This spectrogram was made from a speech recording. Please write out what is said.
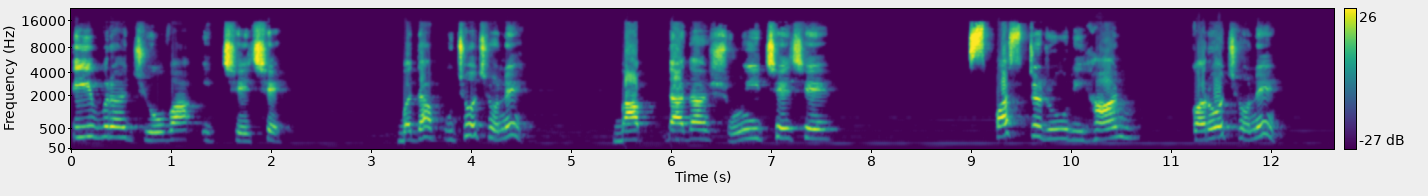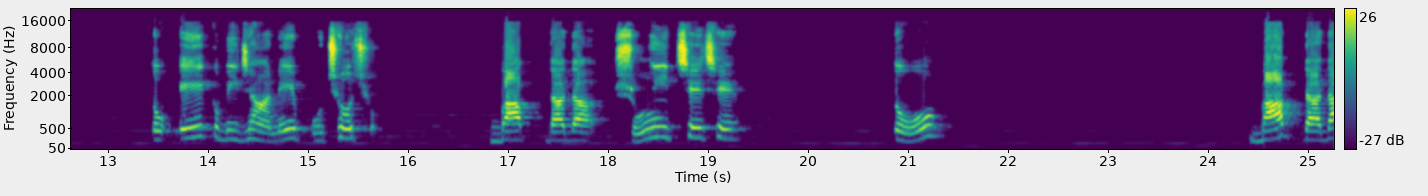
તીવ્ર જોવા ઈચ્છે છે. બધા પૂછો છો ને? બાપ, દાદા શું ઈચ્છે છે? સ્પષ્ટ રૂ રિહાન કરો છો ને? તો એકબીજાને પૂછો છો. બાપ, દાદા શું ઈચ્છે છે? તો બાપ, દાદા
